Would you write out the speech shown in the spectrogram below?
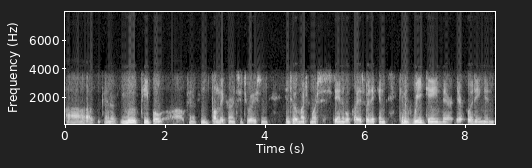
uh, kind of move people uh, kind of from the current situation into a much more sustainable place where they can kind of regain their, their footing and,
